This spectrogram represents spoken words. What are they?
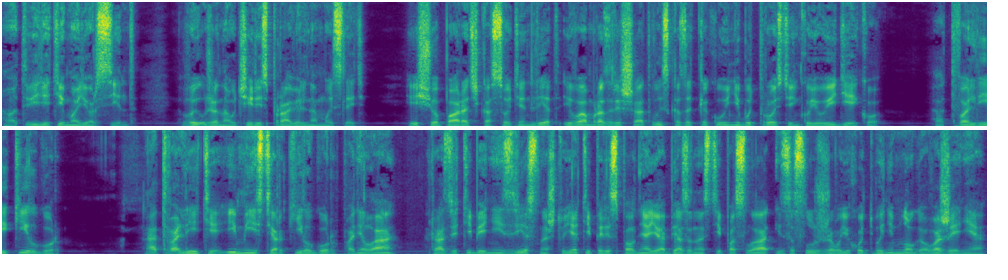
Вот видите, майор Синт, вы уже научились правильно мыслить. Еще парочка сотен лет, и вам разрешат высказать какую-нибудь простенькую идейку. Отвали, Килгур. Отвалите и мистер Килгур, поняла? Разве тебе не известно, что я теперь исполняю обязанности посла и заслуживаю хоть бы немного уважения?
